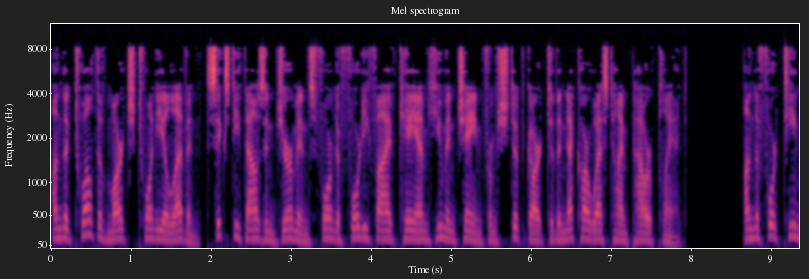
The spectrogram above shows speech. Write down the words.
On 12 March 2011, 60,000 Germans formed a 45 km human chain from Stuttgart to the Neckarwestheim power plant. On 14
